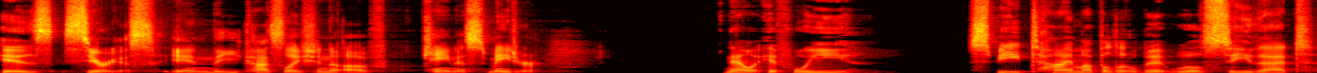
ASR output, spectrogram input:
is Sirius in the constellation of Canis Major. Now, if we speed time up a little bit, we'll see that,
